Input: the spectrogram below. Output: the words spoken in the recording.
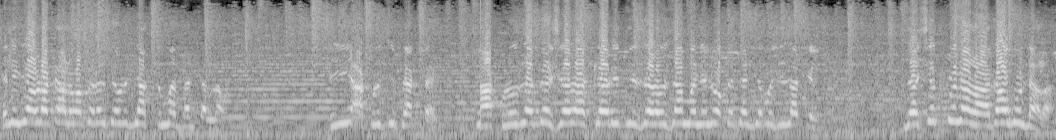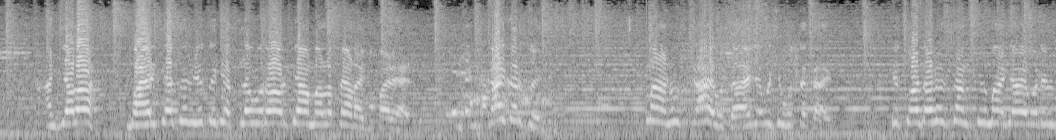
त्यांनी जेवढा कालवा करेल तेवढं जास्त मतदान त्यांना ही अकलूजची फॅक्ट आहे. अकलूजला दहशत असल्यावर इथली सर्वसामान्य लोक त्यांच्यापाशी जातील. दहशत कुणाला? गावगुंडाला. आणि ज्याला बाहेरच्या जर इथं घेतलं उरावरती आम्हाला पेडायची पाळी आहे. काय करतोय माणूस काय होता? ह्याच्यापाशी होतं काय? ते तोंडानं सांगतोय माझ्या आई वडील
